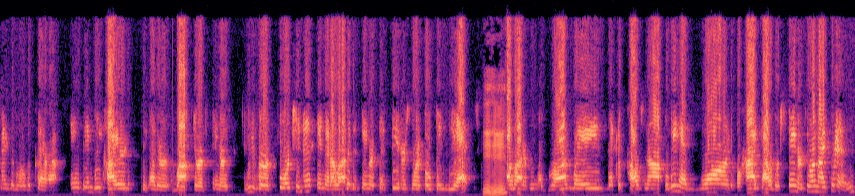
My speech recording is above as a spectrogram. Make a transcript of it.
sang the role with Clara, and then we hired the other roster of singers. We were fortunate in that a lot of the singers and theaters weren't open yet. Mm-hmm. A lot of we had Broadway, Metropolitan Opera. We had wonderful, high caliber singers who are my friends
